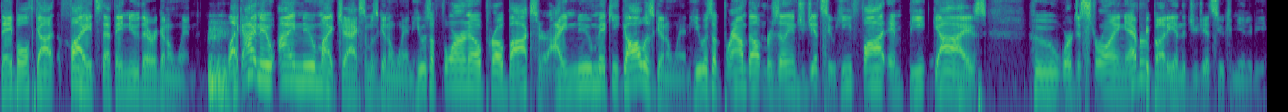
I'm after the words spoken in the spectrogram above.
they both got fights that they knew they were going to win. like I knew I knew Mike Jackson was going to win. He was a 4-0 pro boxer. I knew Mickey Gall was going to win. He was a brown belt in Brazilian jiu-jitsu. He fought and beat guys who were destroying everybody in the jiu-jitsu community.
